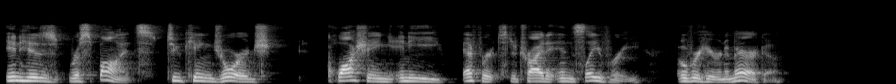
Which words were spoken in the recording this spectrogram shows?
in his response to King George quashing any efforts to try to end slavery over here in America.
